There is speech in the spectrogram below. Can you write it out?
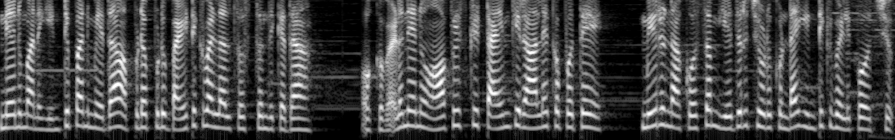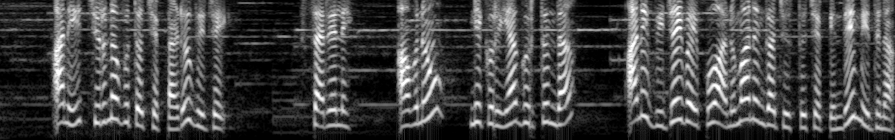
నేను మన ఇంటి పని మీద అప్పుడప్పుడు బయటికి వెళ్ళాల్సి వస్తుంది కదా. ఒకవేళ నేను ఆఫీస్కి టైంకి రాలేకపోతే మీరు నా కోసం ఎదురు చూడకుండా ఇంటికి వెళ్ళిపోవచ్చు అని చిరునవ్వుతో చెప్పాడు విజయ్. సరేలే అవును నీకు రియా గుర్తుందా? అని విజయ్ వైపు అనుమానంగా చూస్తూ చెప్పింది మిథున.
